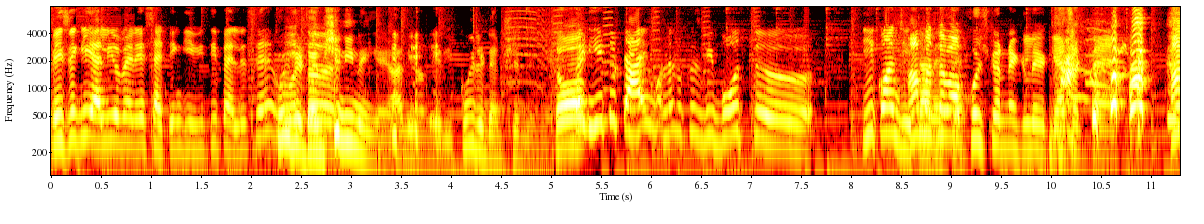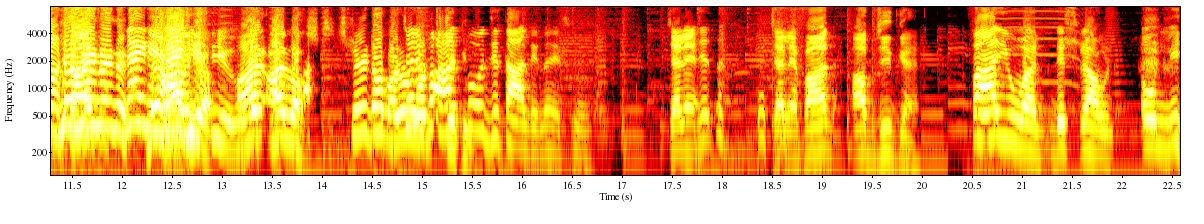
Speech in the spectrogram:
बेसिकली अली और मैंने सेटिंग की हुई थी पहले से कोई तो- ही नहीं है यार यहाँ मेरी कोई रिडेम्पशन नहीं है तो बट ये तो टाई हुआ ना बिकॉज़ वी बोथ ये कौन जीता हाँ मतलब आप खुश करने के लिए कह सकते हैं हाँ नहीं नहीं नहीं नहीं, मैं हार गया हूँ। I I lost straight up I don't चलो फहद को जिता देना इसमें चले चले फाद आप जीत गए Far you won this round only.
